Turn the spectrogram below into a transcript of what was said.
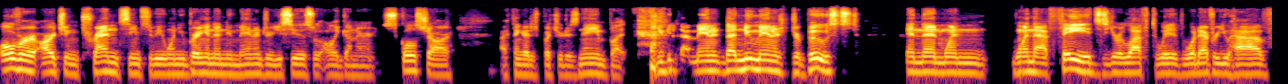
overarching trend seems to be when you bring in a new manager, you see this with Ole Gunnar Solskjaer. I think I just butchered his name, but you get that man that new manager boost, and then when when that fades, you're left with whatever you have,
